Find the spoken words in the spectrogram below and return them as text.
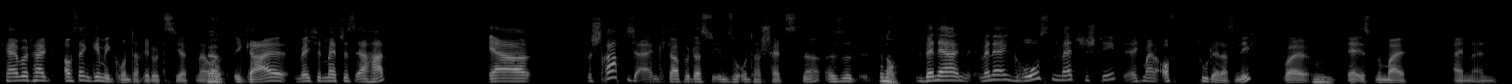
Kerl wird halt auf sein Gimmick runter reduziert. Ne? Ja. Und egal, welche Matches er hat, er bestraft dich eigentlich dafür, dass du ihn so unterschätzt. Ne? Also, Genau. wenn er, wenn er in großen Matches steht, ich meine, oft tut er das nicht, weil Hm. er ist nun mal ein, ein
